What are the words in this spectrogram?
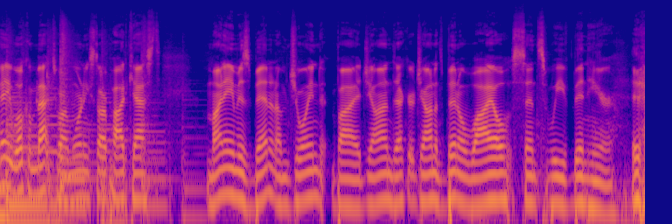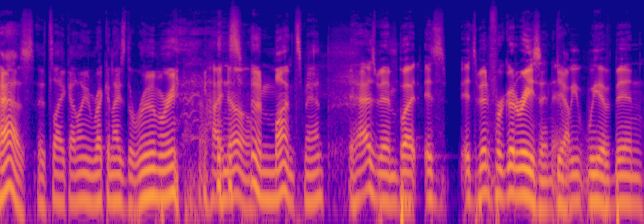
Hey, welcome back to our Morningstar podcast. My name is Ben, and I'm joined by John Decker. John, it's been a while since we've been here. It has. It's like I don't even recognize the room or anything. I know. It's been months, man. It has been, but it's it's been for good reason. Yeah. We we have been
